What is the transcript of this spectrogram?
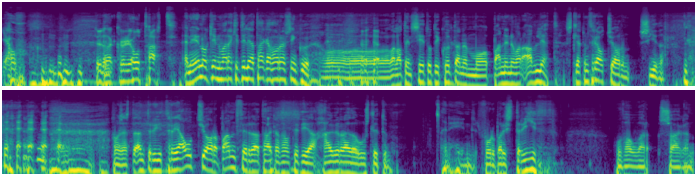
Já, veit það grjótart en Enokinn var ekki til í að taka þá refsingu og var látið inn sitt út í kuldanum og banninu var aflétt slettum 30 árum síðar. Hann var sérst endur í 30 ára bann fyrir að taka þátt í því að hagraða úslitum en hinn fóru bara í stríð og þá var sagan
